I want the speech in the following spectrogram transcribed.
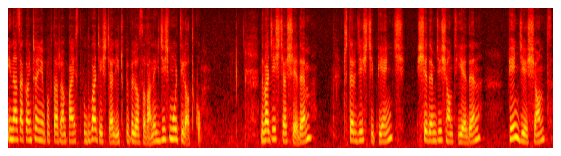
I na zakończenie powtarzam Państwu 20 liczb wylosowanych dziś multilotku. 27, 45, 71, 50,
